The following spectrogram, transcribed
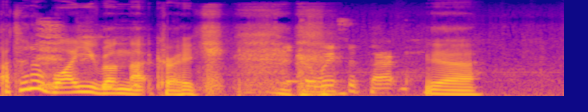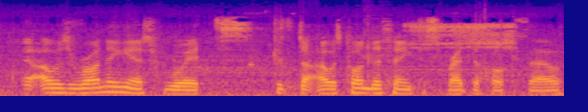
I don't know why you run that, Craig. It's a wasted part. yeah. Yeah, I was running it with because I was putting the thing to spread the hooks out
